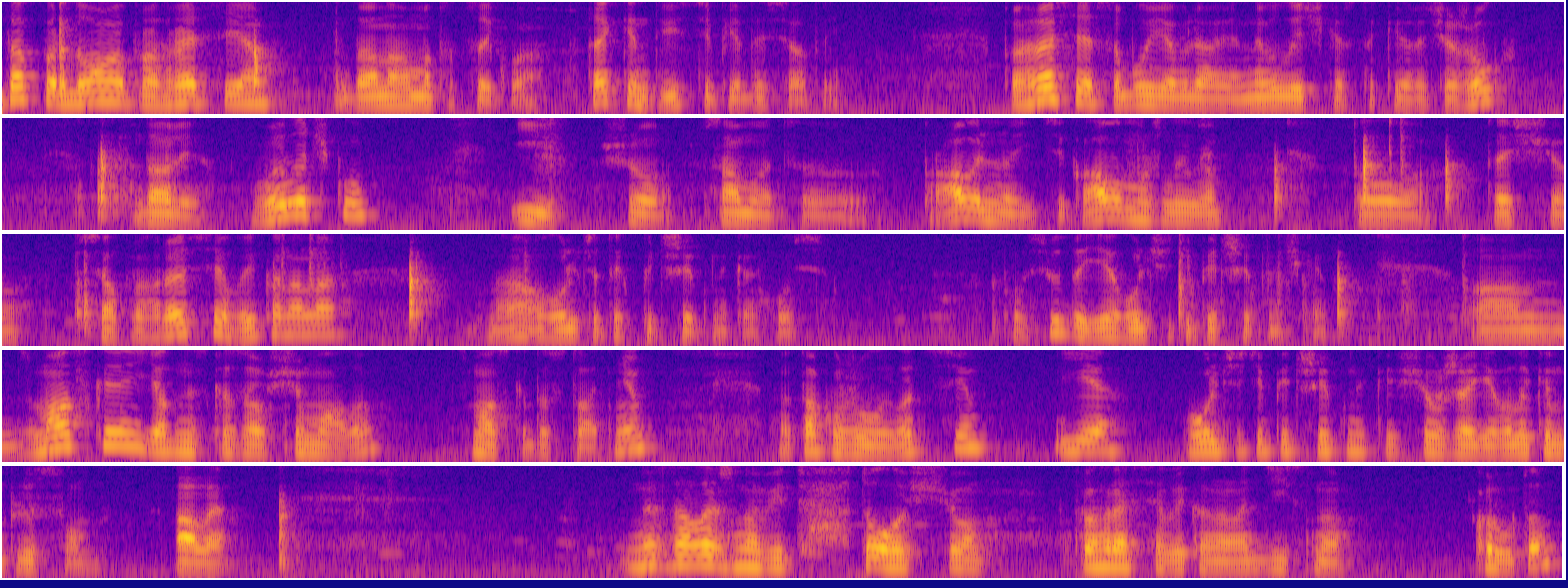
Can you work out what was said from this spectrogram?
так, перед вами прогресія даного мотоцикла Tekken 250. Прогресія собою являє невеличкий такий рычажок, далі вилочку і, що саме е, правильно і цікаво можливо, то те, що вся прогресія виконана на гольчатих підшипниках. Ось. Повсюди є гольчаті підшипнички. А, змазки я б не сказав, що мало. Змазки достатньо. А Також у вилочці є гольчаті підшипники, що вже є великим плюсом. Але незалежно від того, що прогресія виконана дійсно круто.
